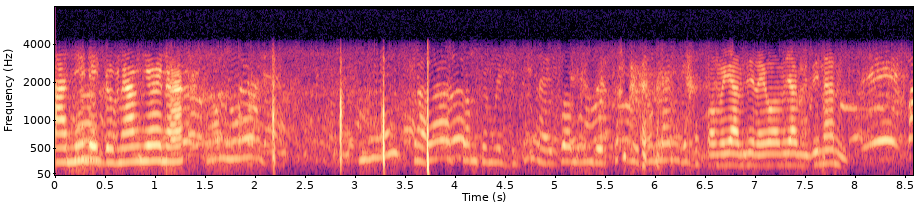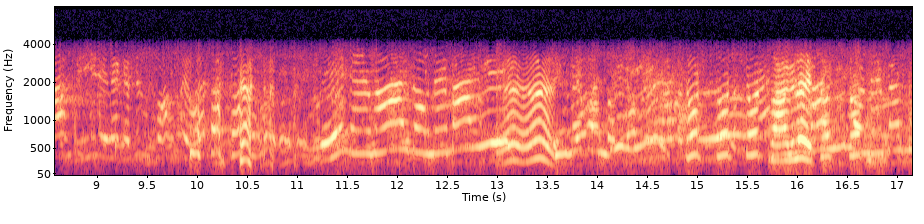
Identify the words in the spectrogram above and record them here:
อันนี้เด็กตกน้ำเยอะนะความสำเร็จอยู่ที่ไหนความสำเร็จที่อยู่ที่นั่นค่ะความพยายามที่ไหนความพยายามอยู่ที่นั่นเอ๊ะแน่ไหมน้องแน่ไหมเออเออถึงไม่วันที่นี้จุดจุดจุดมาไปเลยจุดจุดแน่ไหมนี่กระเทยหรือเปล่าคุณเอ๋เลยชิ้นเจียวเจียวติดชิ้นของมันเลยเอ้ยเ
